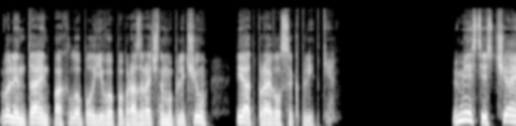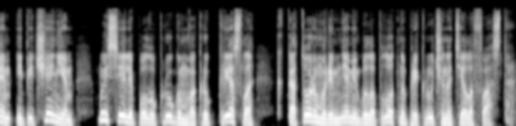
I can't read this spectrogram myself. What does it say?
Валентайн похлопал его по прозрачному плечу и отправился к плитке. Вместе с чаем и печеньем мы сели полукругом вокруг кресла, к которому ремнями было плотно прикручено тело Фаста.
